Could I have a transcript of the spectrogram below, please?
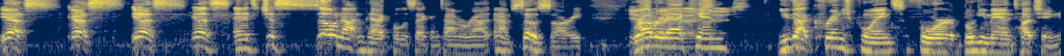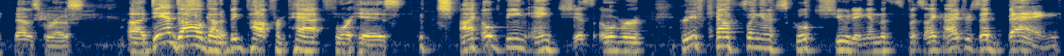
yes, yes, yes, yes. And it's just so not impactful the second time around, and I'm so sorry. Yeah, Robert right, Atkin, you got cringe points for Boogeyman touching. That was gross. Uh, Dan Dahl got a big pop from Pat for his child being anxious over grief counseling in a school shooting, and the psychiatrist said bang.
